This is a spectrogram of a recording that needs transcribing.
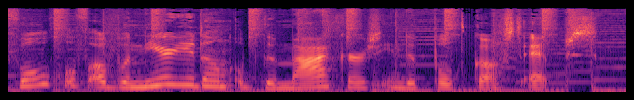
Volg of abonneer je dan op de makers in de podcast-apps.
